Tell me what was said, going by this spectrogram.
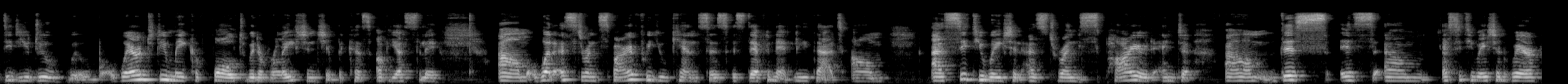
did you do? Where did you make a fault with a relationship because obviously um, what has transpired for you cancers is definitely that um, a situation has transpired and um, this is um, a situation where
